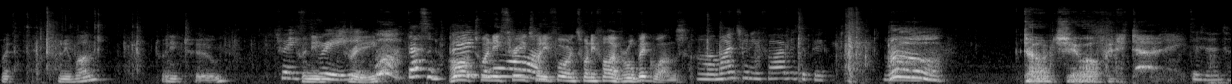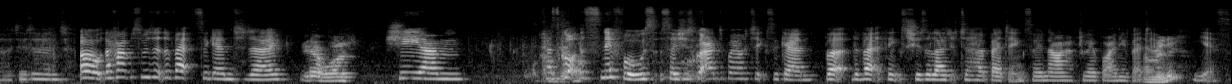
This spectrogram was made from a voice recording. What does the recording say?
Wait, 21, 22, 23 23. that's a big oh, 23, one. 24 and 25 are all big ones. oh my 25 is a big Don't you open it, Tony. didn't I didn't oh the hamster was at the vet's again today Yeah, it was. she um has got the sniffles, so she's got antibiotics again. But the vet thinks she's allergic to her bedding, so now I have to go buy new bedding. Oh, really? Yes.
